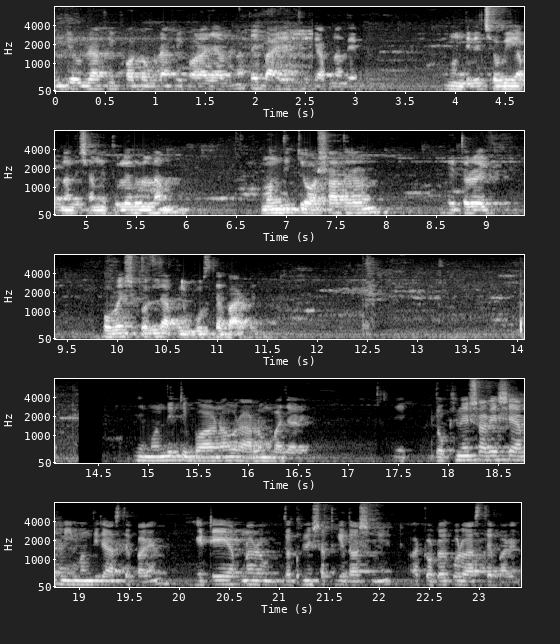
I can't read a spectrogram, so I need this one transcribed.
ভিডিওগ্রাফি ফটোগ্রাফি করা যাবে না, তাই বাইরের থেকে আপনাদের মন্দিরের ছবি আপনাদের সামনে তুলে ধরলাম। মন্দিরটি অসাধারণ, ভেতরে প্রবেশ করলে আপনি বুঝতে পারবেন। এই মন্দিরটি বরানগর আলমবাজারে। দক্ষিণেশ্বর এসে আপনি এই মন্দিরে আসতে পারেন। হেঁটে আপনার দক্ষিণেশ্বর থেকে দশ মিনিট আর টোটো করে আসতে পারেন।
